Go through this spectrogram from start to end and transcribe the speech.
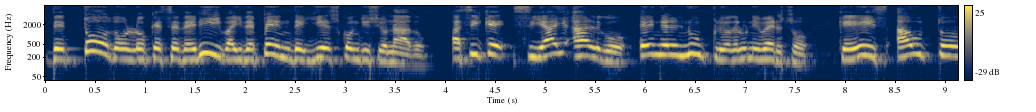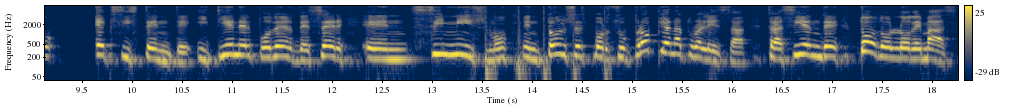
de todo lo que se deriva y depende y es condicionado. Así que si hay algo en el núcleo del universo que es auto existente y tiene el poder de ser en sí mismo, entonces por su propia naturaleza trasciende todo lo demás.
